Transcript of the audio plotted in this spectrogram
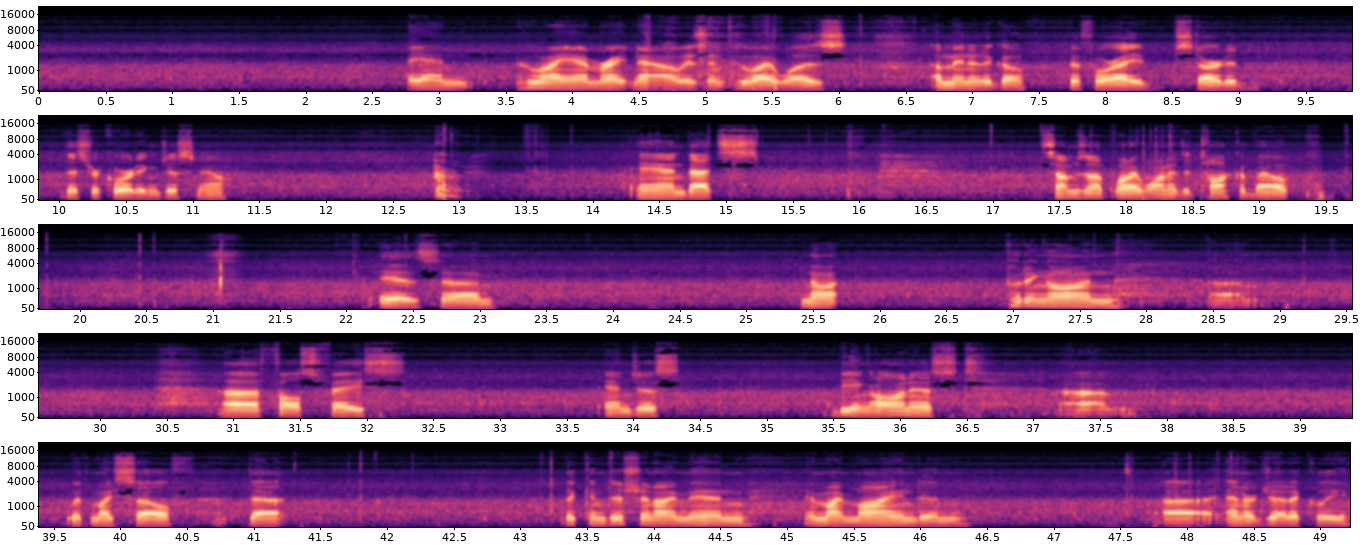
and who I am right now isn't who I was a minute ago before I started this recording just now. and that's sums up what I wanted to talk about is um, not putting on um, a false face and just being honest um, with myself that the condition I'm in in my mind and uh, energetically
